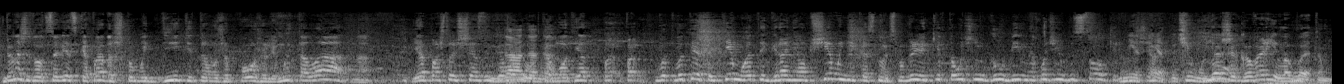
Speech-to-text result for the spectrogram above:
Ты знаешь, это вот советская правда, чтобы дети-то уже пожили. Мы-то ладно. Я про что сейчас говорю? Да, да, там, да. Вот, я, по- по- вот, вот эту тему, этой грани вообще мы не коснулись. Мы говорили о каких-то очень глубинных, очень высоких Нет, вещах. нет, почему? Ну, Я же говорил об этом.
